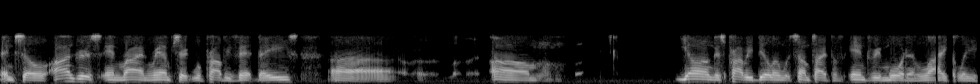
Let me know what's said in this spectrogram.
And so Andrus and Ryan Ramczyk were probably vet days. Uh, um, Young is probably dealing with some type of injury more than likely.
